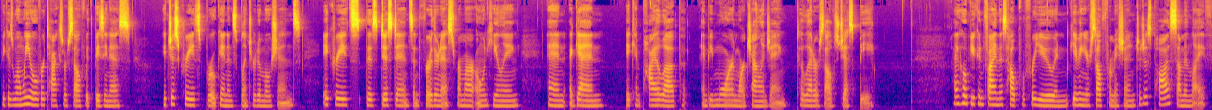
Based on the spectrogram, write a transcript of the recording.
Because when we overtax ourselves with busyness, it just creates broken and splintered emotions. It creates this distance and furtherness from our own healing. And again, it can pile up and be more and more challenging to let ourselves just be. I hope you can find this helpful for you in giving yourself permission to just pause some in life.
